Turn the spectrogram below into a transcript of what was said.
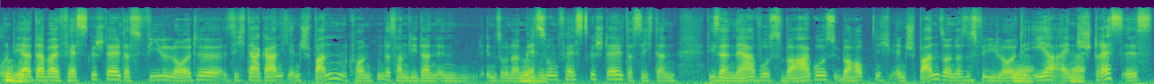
Und mhm. er hat dabei festgestellt, dass viele Leute sich da gar nicht entspannen konnten. Das haben die dann in, in so einer mhm. Messung festgestellt, dass sich dann dieser Nervus vagus überhaupt nicht entspannt, sondern dass es für die Leute ja, eher ein ja. Stress ist,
